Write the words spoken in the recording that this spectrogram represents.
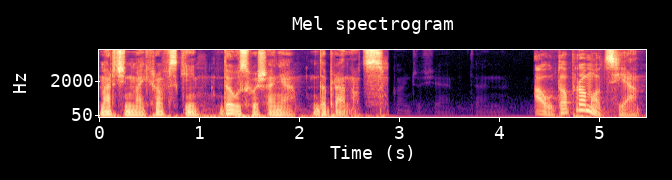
Marcin Majchrowski, do usłyszenia, dobranoc. Autopromocja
